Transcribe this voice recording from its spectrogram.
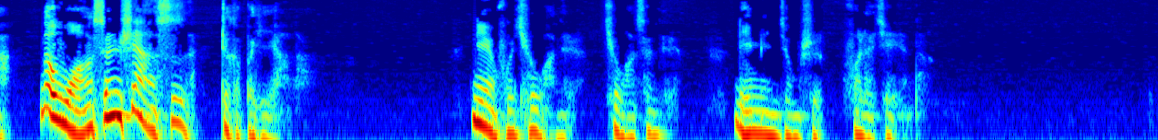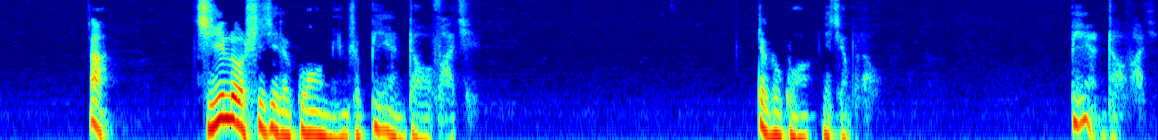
啊，那往生善事这个不一样了，念佛求往的人，求往生的人，临命终是佛来接引的。啊。极乐世界的光明是遍照法界，这个光你见不到，遍照法界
